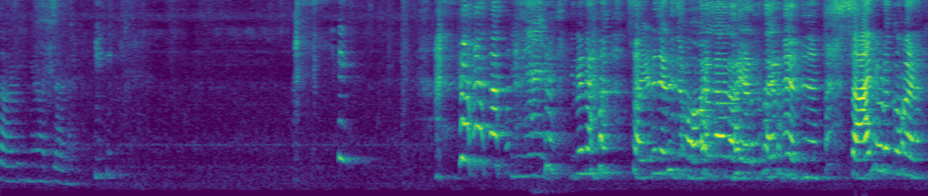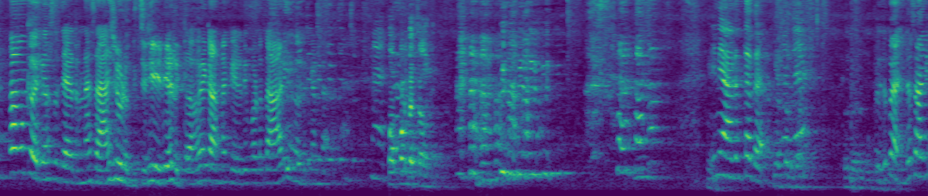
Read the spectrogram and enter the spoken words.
സാരി ഇങ്ങനെ വെച്ചാൽ? ഇതിനാ സൈഡ് ചെടിച്ച മോഹൻലാലോ ഇടത് സൈഡ് ചെരിഞ്ഞ സാരി ഉടുക്കും വേണം. നമുക്ക് ഒരു ദിവസം ചേട്ടനെ സാരി ഉടുപ്പിച്ച് വീഡിയോ എടുക്കാം. അവരെ കണ്ണൊക്കെ എഴുതി പോട്ടെ താടി ഒന്നും എടുക്കണ്ട. ഇനി അടുത്തത്. ഇത് എന്റെ സാരി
